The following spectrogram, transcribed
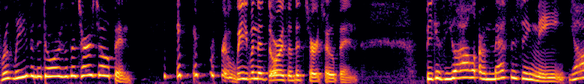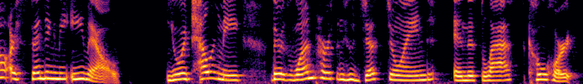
we're leaving the doors of the church open. We're leaving the doors of the church open because y'all are messaging me. Y'all are sending me emails. You were telling me there's one person who just joined in this last cohort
